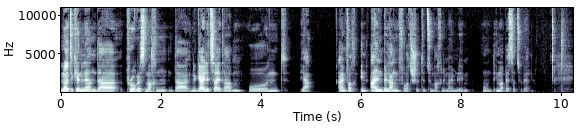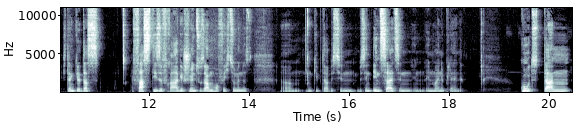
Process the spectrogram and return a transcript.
Leute kennenlernen, da Progress machen, da eine geile Zeit haben und ja, einfach in allen Belangen Fortschritte zu machen in meinem Leben und immer besser zu werden. Ich denke, das fasst diese Frage schön zusammen, hoffe ich zumindest, ähm, und gibt da ein bisschen, bisschen Insights in, in, in meine Pläne. Gut, dann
